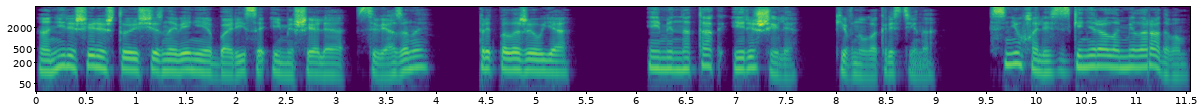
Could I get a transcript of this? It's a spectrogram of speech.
Они решили, что исчезновение Бориса и Мишеля связаны, предположил я. Именно так и решили, кивнула Кристина. Снюхались с генералом Милорадовым,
